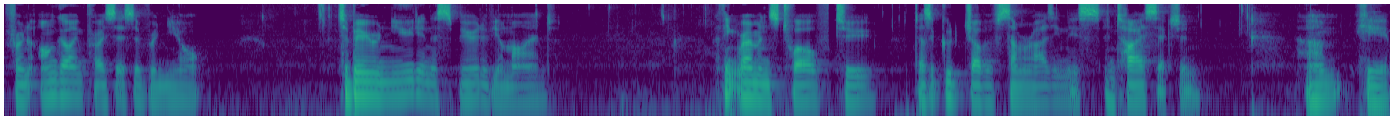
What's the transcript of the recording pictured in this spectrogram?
for an ongoing process of renewal, to be renewed in the spirit of your mind. I think Romans 12:2 does a good job of summarizing this entire section um, here.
